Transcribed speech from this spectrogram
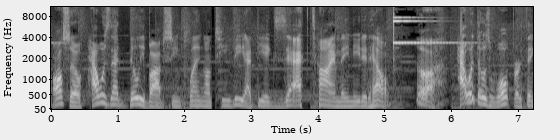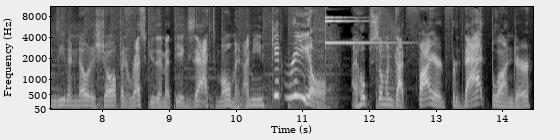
Also, how was that Billy Bob scene playing on TV at the exact time they needed help? Ugh, how would those Wolper things even know to show up and rescue them at the exact moment? I mean, get real! I hope someone got fired for that blunder.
